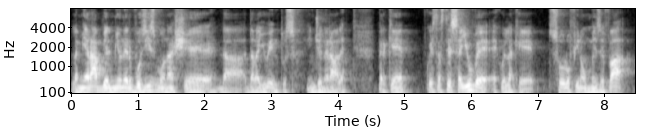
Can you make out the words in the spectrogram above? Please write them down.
la mia rabbia, il mio nervosismo nasce da, dalla Juventus in generale, perché questa stessa Juve è quella che solo fino a un mese fa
